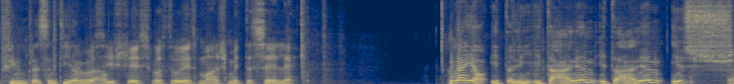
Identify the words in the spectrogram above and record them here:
Film Ja, präsentieren was werden. ist das, was du jetzt machst mit der Seele? Naja, Itali Italien, Italien ist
